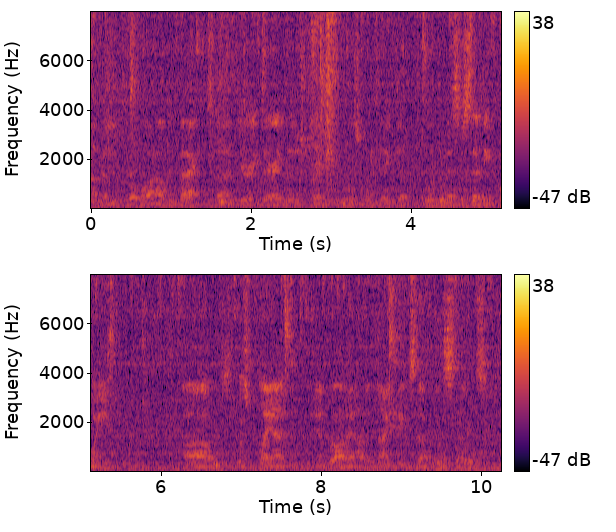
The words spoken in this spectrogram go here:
company for a while. In fact, uh, during their administration was when they when the Mississippi Queen uh, was planned and brought out in 1976.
